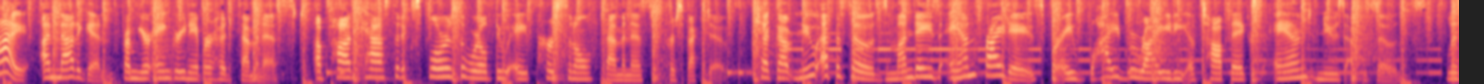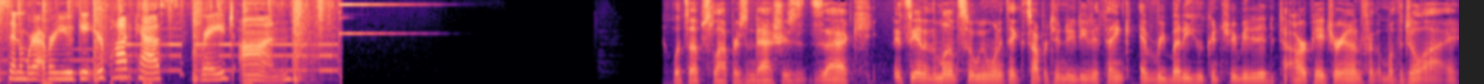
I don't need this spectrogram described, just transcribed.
Hi, I'm Madigan from Your Angry Neighborhood Feminist, a podcast that explores the world through a personal feminist perspective. Check out new episodes Mondays and Fridays for a wide variety of topics and news episodes. Listen wherever you get your podcasts. Rage on. What's up, slappers and dashers? It's Zach. It's the end of the month, so we want to take this opportunity to thank everybody who contributed to our Patreon for the month of July.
